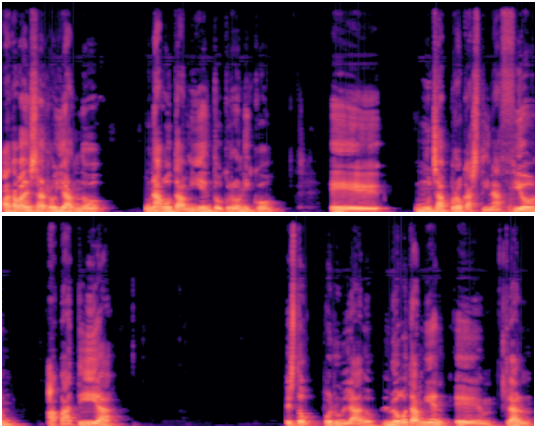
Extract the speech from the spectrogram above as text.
acaba desarrollando un agotamiento crónico, eh, mucha procrastinación, apatía, esto por un lado. Luego también, eh, claro,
